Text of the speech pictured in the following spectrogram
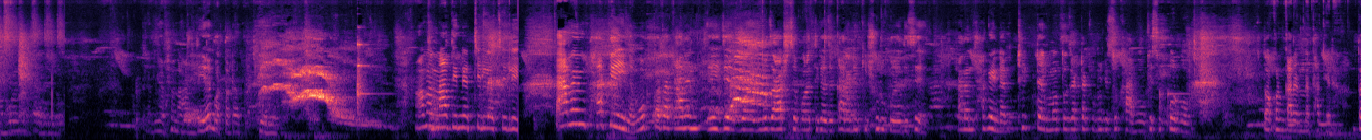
আমি এখন হাত দিয়ে ভর্তাটা খেয়ে নেব আমার নাতিনের চিল্লা চিল্লি কারেন্ট থাকেই না মোট কথা কারেন্ট এই যে রোজা আসছে পরে থেকে যে কারেন্টে কি শুরু করে দিছে কারেন্ট থাকেই না। ঠিক টাইম মতো যে একটা কোনো কিছু খাব কিছু করব তখন কারেন্টটা থাকে না। তো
